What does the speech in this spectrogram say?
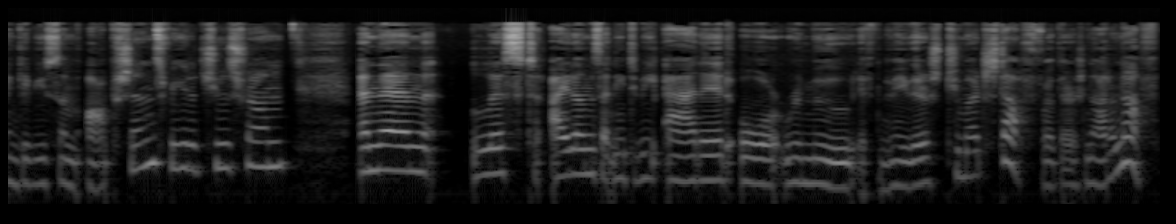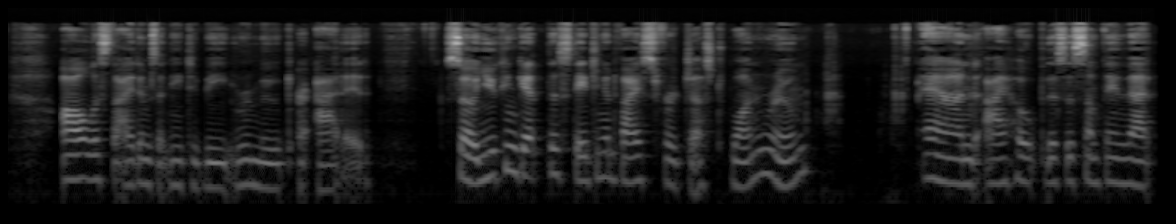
and give you some options for you to choose from. And then list items that need to be added or removed. If maybe there's too much stuff or there's not enough, I'll list the items that need to be removed or added. So you can get the staging advice for just one room. And I hope this is something that,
